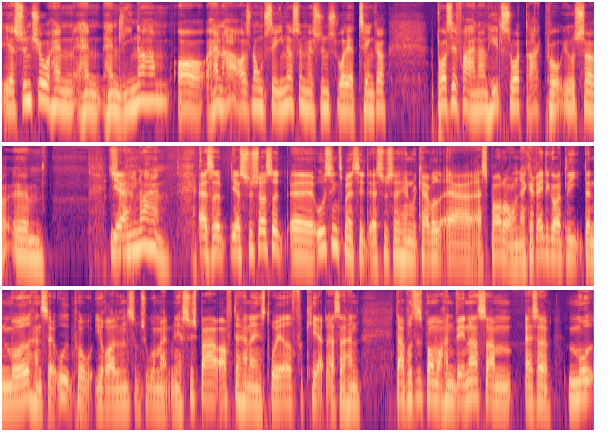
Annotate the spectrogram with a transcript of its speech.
Jeg synes jo, han, han, han ligner ham, og han har også nogle scener, som jeg synes, hvor jeg tænker, bortset fra, at han har en helt sort dragt på, jo, så, øhm, så Ja. ligner han. Altså, jeg synes også, at øh, udsigtsmæssigt, jeg synes, at Henry Cavill er, er spot on. Jeg kan rigtig godt lide den måde, han ser ud på i rollen som Superman, men jeg synes bare ofte, han er instrueret forkert. Altså, han, der er på et tidspunkt, hvor han vender sig altså, mod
